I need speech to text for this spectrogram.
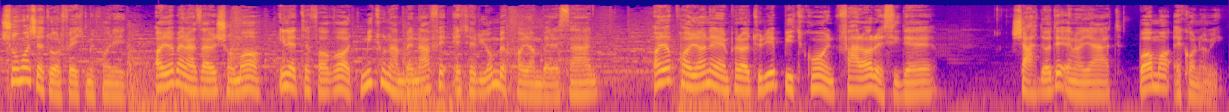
شما چطور فکر می‌کنید؟ آیا به نظر شما این اتفاقات می‌تونن به نفع اتریوم به پایان برسن؟ آیا پایان امپراتوری بیت کوین فرا رسیده؟ شهداد عنایت با ما اکونومی.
